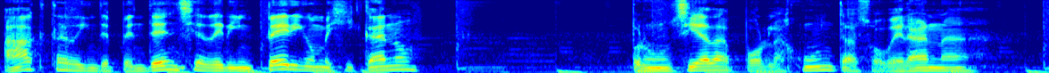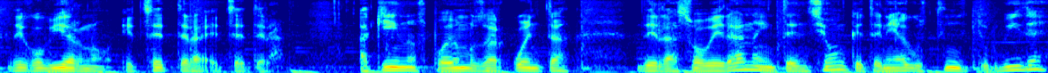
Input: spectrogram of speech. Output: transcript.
Acta de independencia del Imperio Mexicano pronunciada por la Junta Soberana de Gobierno, etcétera, etcétera. Aquí nos podemos dar cuenta de la soberana intención que tenía Agustín de Iturbide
